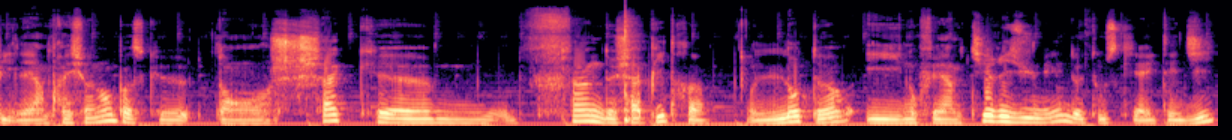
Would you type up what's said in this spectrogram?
il est impressionnant parce que dans chaque fin de chapitre, l'auteur il nous fait un petit résumé de tout ce qui a été dit.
